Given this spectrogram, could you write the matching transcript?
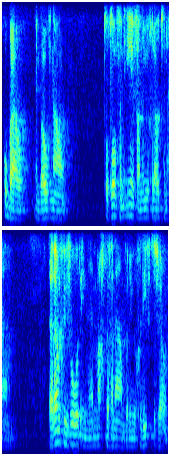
opbouw en bovenal tot lof en eer van uw grote naam. Daar dank u voor in de machtige naam van uw geliefde Zoon,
